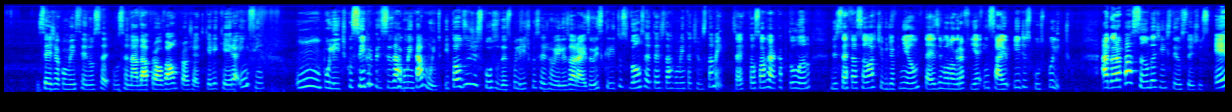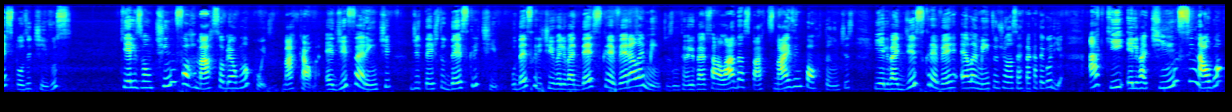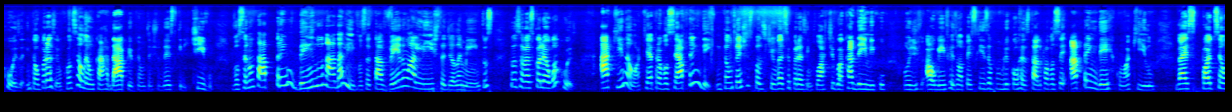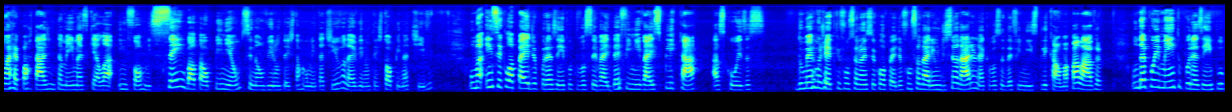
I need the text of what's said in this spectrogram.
seja convencendo o Senado a aprovar um projeto que ele queira, enfim. Um político sempre precisa argumentar muito. E todos os discursos desse político, sejam eles orais ou escritos, vão ser textos argumentativos também, certo? Então, só recapitulando: dissertação, artigo de opinião, tese, monografia, ensaio e discurso político. Agora, passando, a gente tem os textos expositivos, que eles vão te informar sobre alguma coisa. Mas calma, é diferente de texto descritivo. O descritivo ele vai descrever elementos, então ele vai falar das partes mais importantes e ele vai descrever elementos de uma certa categoria. Aqui ele vai te ensinar alguma coisa. Então, por exemplo, quando você lê um cardápio, que é um texto descritivo, você não está aprendendo nada ali, você está vendo uma lista de elementos que você vai escolher alguma coisa. Aqui não, aqui é para você aprender. Então, texto expositivo vai ser, por exemplo, um artigo acadêmico, onde alguém fez uma pesquisa, publicou o resultado para você aprender com aquilo. Vai, pode ser uma reportagem também, mas que ela informe sem botar opinião, se não vira um texto argumentativo, né? Vira um texto opinativo. Uma enciclopédia, por exemplo, que você vai definir, vai explicar as coisas do mesmo jeito que funcionou a enciclopédia, funcionaria um dicionário, né? Que você definir e explicar uma palavra. Um depoimento, por exemplo,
